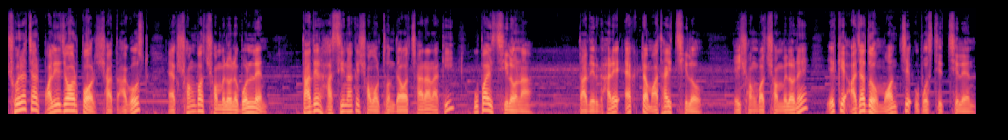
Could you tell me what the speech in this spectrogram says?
স্বৈরাচার পালিয়ে যাওয়ার পর সাত আগস্ট এক সংবাদ সম্মেলনে বললেন, তাদের হাসিনাকে সমর্থন দেওয়া ছাড়া নাকি উপায় ছিল না। তাদের ঘাড়ে একটা মাথায় ছিল। এই সংবাদ সম্মেলনে একে আজাদও মঞ্চে উপস্থিত ছিলেন।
